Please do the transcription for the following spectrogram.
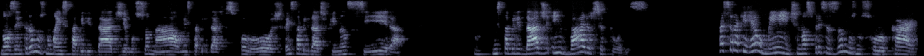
nós entramos numa instabilidade emocional, uma instabilidade psicológica, instabilidade financeira, instabilidade em vários setores. Mas será que realmente nós precisamos nos colocar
